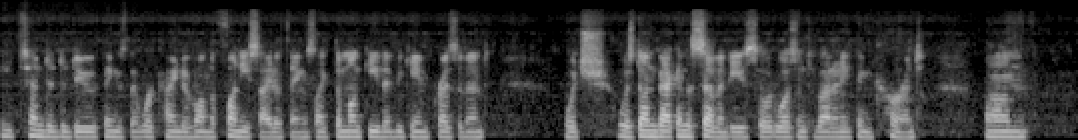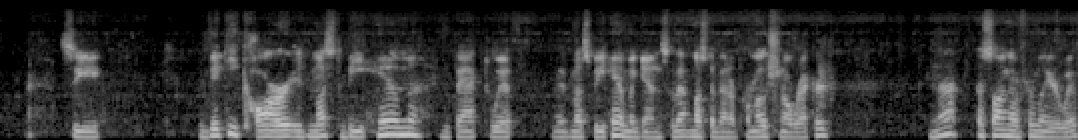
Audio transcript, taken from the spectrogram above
He tended to do things that were kind of on the funny side of things, like The Monkey That Became President, which was done back in the 70s, so it wasn't about anything current. Um, see. Vikki Carr, It Must Be Him, backed with It Must Be Him again, so that must have been a promotional record. Not a song I'm familiar with.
